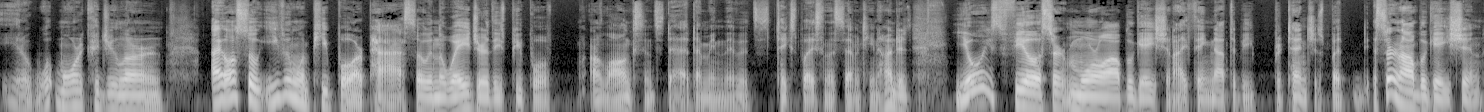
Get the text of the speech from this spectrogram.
You know, what more could you learn? I also, even when people are passed, so in the wager, these people are long since dead. I mean, it takes place in the 1700s. You always feel a certain moral obligation, I think, not to be pretentious, but a certain obligation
